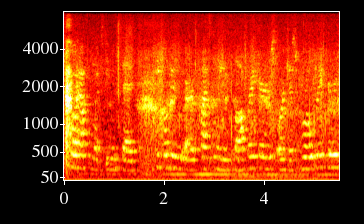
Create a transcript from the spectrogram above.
going off of what Stephen said, people who are constantly lawbreakers or just rule breakers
